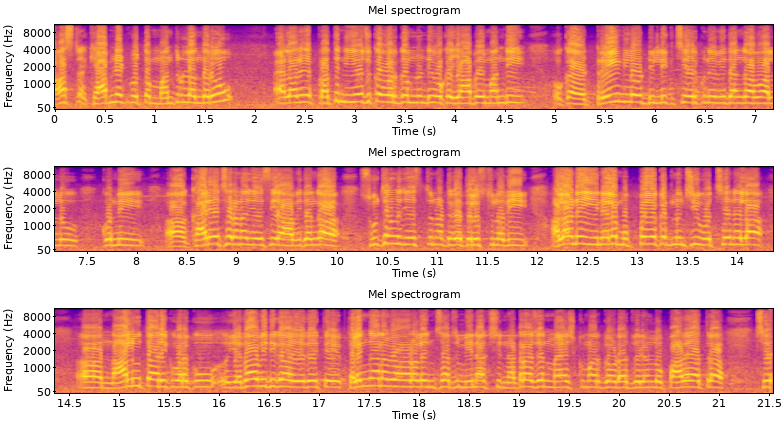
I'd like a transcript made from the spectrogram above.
రాష్ట్ర కేబినెట్ మొత్తం మంత్రులందరూ అలానే ప్రతి నియోజకవర్గం నుండి ఒక యాభై మంది ఒక ట్రైన్లో ఢిల్లీకి చేరుకునే విధంగా వాళ్ళు కొన్ని కార్యాచరణ చేసి ఆ విధంగా సూచనలు చేస్తున్నట్టుగా తెలుస్తున్నది. అలానే ఈ నెల ముప్పై ఒకటి నుంచి వచ్చే నెల నాలుగు తారీఖు వరకు యథావిధిగా ఏదైతే తెలంగాణ వ్యవహారాల ఇన్ఛార్జ్ మీనాక్షి నటరాజన్ మహేష్ కుమార్ గౌడ్ ఆధ్వర్యంలో పాదయాత్ర చే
